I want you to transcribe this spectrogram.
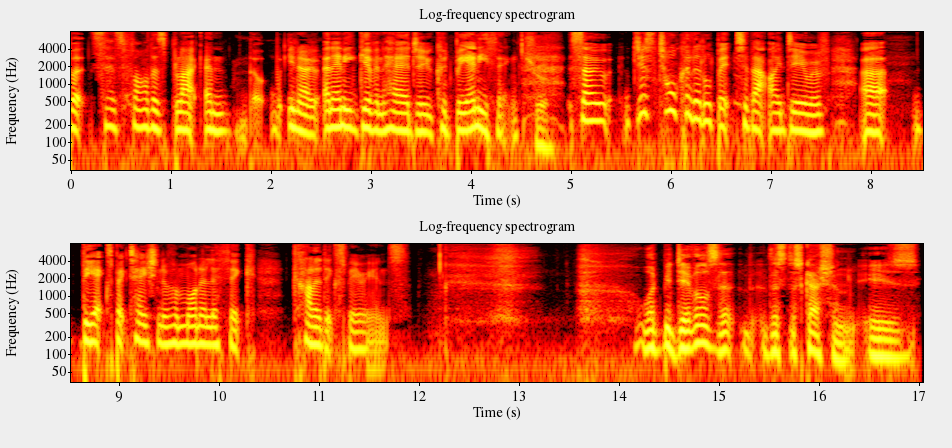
but says father's black, and you know, and any given hairdo could be anything. Sure. So, just talk a little bit to that idea of uh, the expectation of a monolithic coloured experience. What bedevils the, this discussion is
